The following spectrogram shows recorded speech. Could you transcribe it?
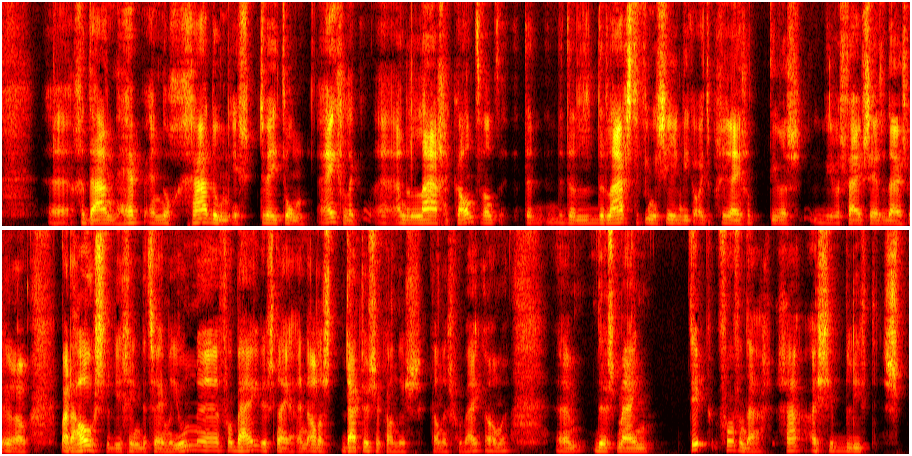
uh, gedaan heb en nog ga doen, is twee ton eigenlijk uh, aan de lage kant. Want de, de, de, laagste financiering die ik ooit heb geregeld, die was, die was 75.000 euro. Maar de hoogste, die ging de 2 miljoen uh, voorbij. Dus nou ja, en alles daartussen kan dus, kan dus voorbij komen. Um, dus mijn tip voor vandaag, ga alsjeblieft sparen.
